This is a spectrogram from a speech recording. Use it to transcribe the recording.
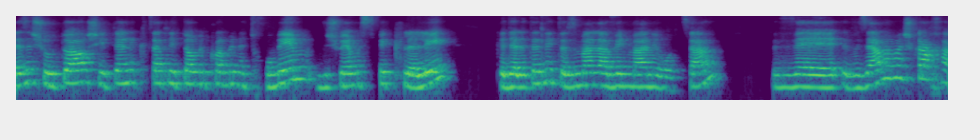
איזשהו תואר שייתן לי קצת לטעום מכל מיני תחומים, ושהוא יהיה מספיק כללי, כדי לתת לי את הזמן להבין מה אני רוצה. ו, וזה היה ממש ככה,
